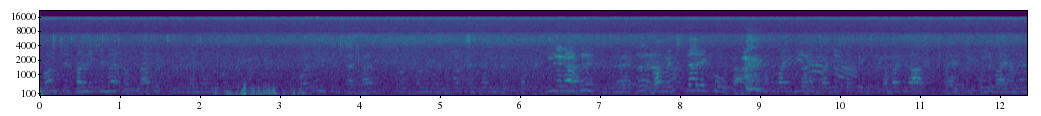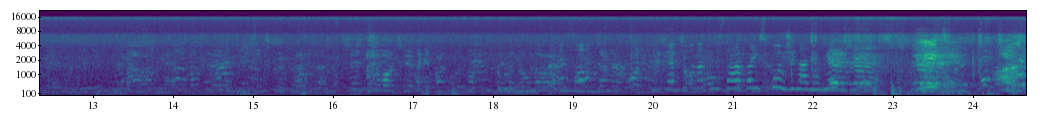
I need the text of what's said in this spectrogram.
skończy, stanie się metą dla kółka. One mają 1,25 km. Ci, którzy mają Dobrze. Wszyscy łącznie, tak jak Pan podnosi tutaj do Bełnowe, liczymy od Jak ona tu została, Pani spojrzy na nią, nie? 10, 10, 8,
